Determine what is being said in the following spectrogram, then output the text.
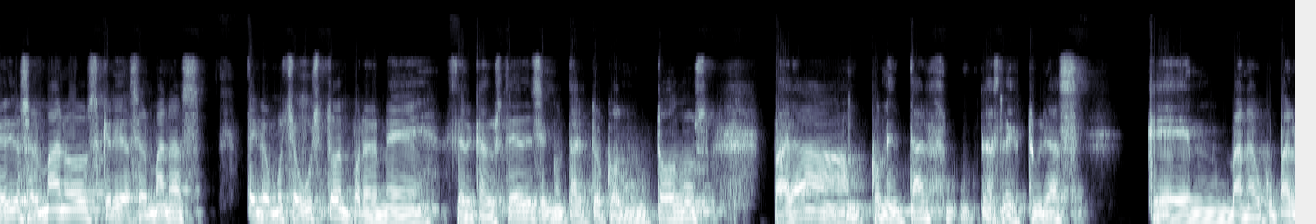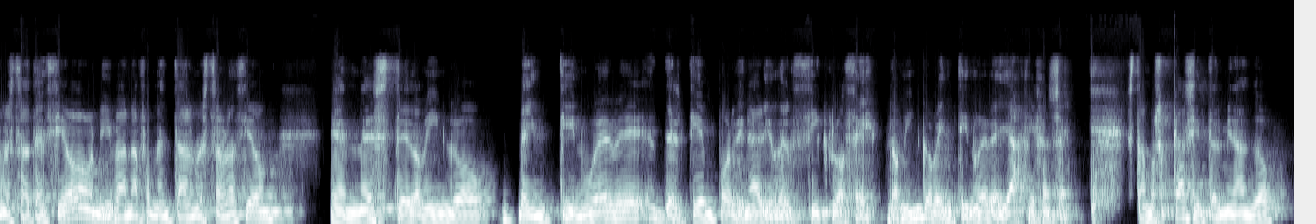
queridos hermanos, queridas hermanas, tengo mucho gusto en ponerme cerca de ustedes, en contacto con todos, para comentar las lecturas que van a ocupar nuestra atención y van a fomentar nuestra oración en este domingo 29 del tiempo ordinario, del ciclo C. Domingo 29 ya, fíjense. Estamos casi terminando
